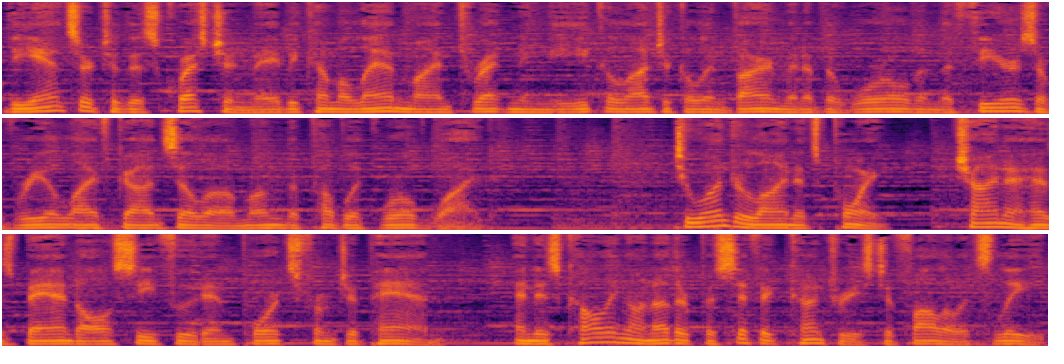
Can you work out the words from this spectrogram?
The answer to this question may become a landmine threatening the ecological environment of the world and the fears of real life Godzilla among the public worldwide. To underline its point, China has banned all seafood imports from Japan, and is calling on other Pacific countries to follow its lead.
